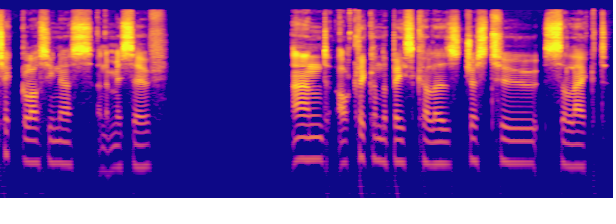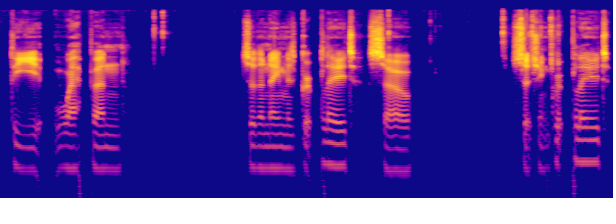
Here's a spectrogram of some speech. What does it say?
tick glossiness and emissive and I'll click on the base colors just to select the weapon. So the name is grip blade, so searching grip blade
